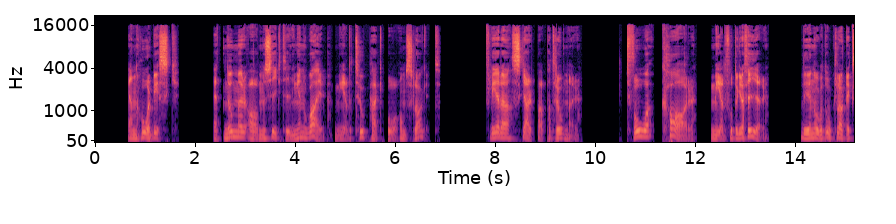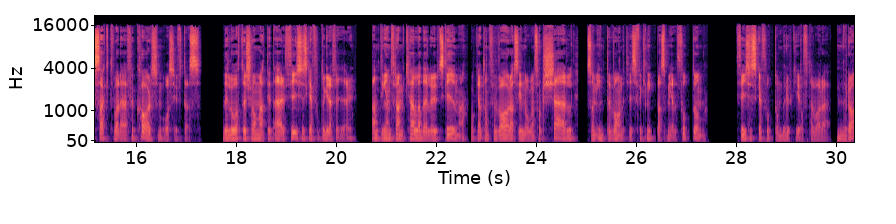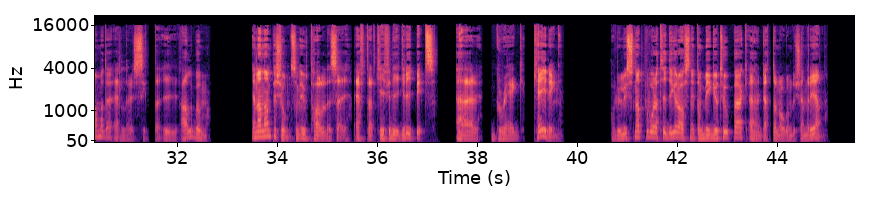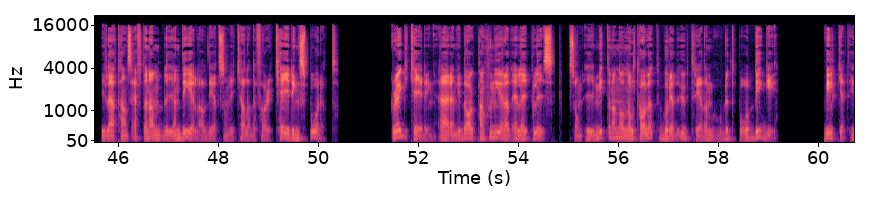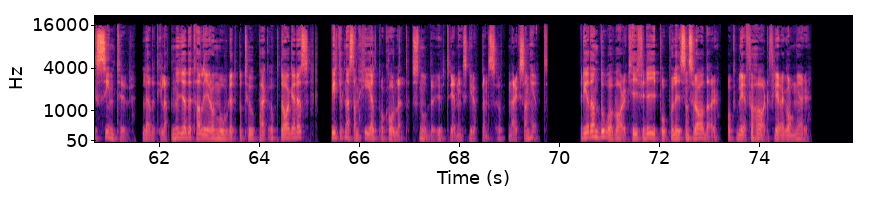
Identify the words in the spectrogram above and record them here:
en hårddisk, ett nummer av musiktidningen Vibe med Tupac på omslaget, flera skarpa patroner, två kar med fotografier. Det är något oklart exakt vad det är för kar som åsyftas. Det låter som att det är fysiska fotografier, antingen framkallade eller utskrivna, och att de förvaras i någon sorts kärl som inte vanligtvis förknippas med foton. Fysiska foton brukar ju ofta vara inramade eller sitta i album. En annan person som uttalade sig efter att Kifedi gripits är Greg Kading. Har du lyssnat på våra tidigare avsnitt om Biggie och Tupac är detta någon du känner igen. Vi lät hans efternamn bli en del av det som vi kallade för Kading-spåret. Greg Kading är en idag pensionerad LA-polis som i mitten av 00-talet började utreda mordet på Biggie. Vilket i sin tur ledde till att nya detaljer om mordet på Tupac uppdagades, vilket nästan helt och hållet snodde utredningsgruppens uppmärksamhet. Redan då var Kifedi på polisens radar och blev förhörd flera gånger.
